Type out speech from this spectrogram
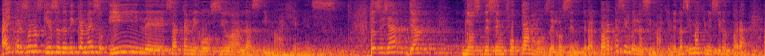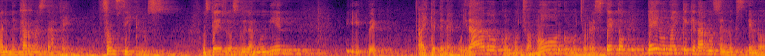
hay personas que se dedican a eso y le sacan negocio a las imágenes. Entonces ya, ya nos desenfocamos de lo central. ¿Para qué sirven las imágenes? Las imágenes sirven para alimentar nuestra fe. Son signos. Ustedes los cuidan muy bien y eh, hay que tener cuidado, con mucho amor, con mucho respeto, pero no hay que quedarnos en lo, en lo,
